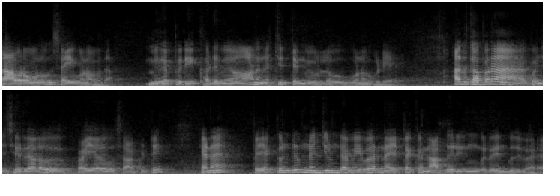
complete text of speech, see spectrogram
தாவர உணவு சைவ உணவு தான். மிகப்பெரிய கடுமையான நச்சுத்தன்மை உள்ள உணவு கிடையாது. அதுக்கப்புறம் கொஞ்சம் சிறிதளவு கையளவு சாப்பிட்டு ஏன்னா பெயக்கண்டும் நெஞ்சுண்டமைவர் நயத்தக்க நாகரிகங்கிறது என்பது வேறு.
